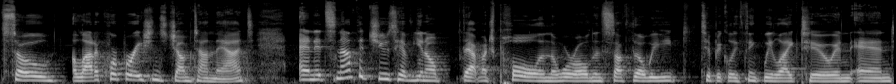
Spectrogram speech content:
So a lot of corporations jumped on that. And it's not that Jews have, you know, that much pull in the world and stuff, though we typically think we like to, and and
